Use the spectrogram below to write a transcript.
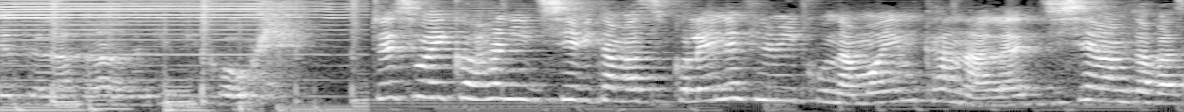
nie tyle. A, nie Mikołaj. Cześć moi kochani, dzisiaj witam Was w kolejnym filmiku na moim kanale. Dzisiaj mam dla Was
